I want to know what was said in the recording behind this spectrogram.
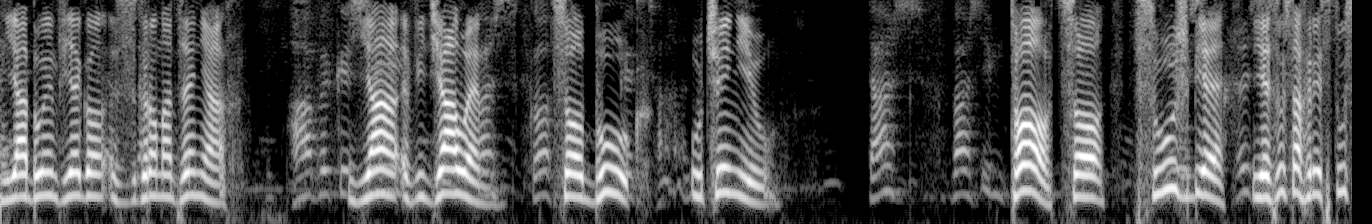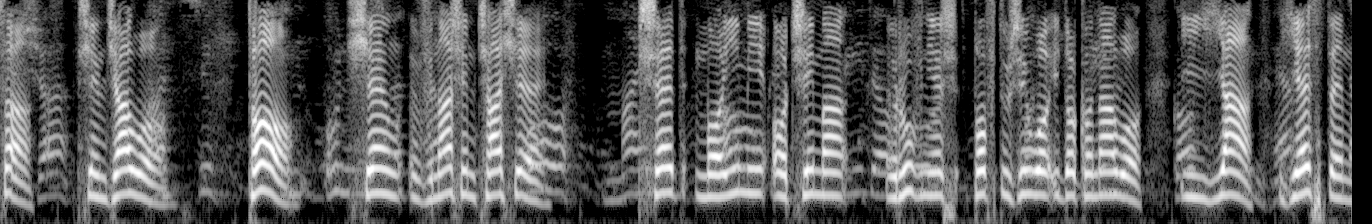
Ja byłem w jego zgromadzeniach. Ja widziałem, co Bóg uczynił to, co w służbie Jezusa Chrystusa się działo, to się w naszym czasie przed moimi oczyma również powtórzyło i dokonało. I ja jestem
